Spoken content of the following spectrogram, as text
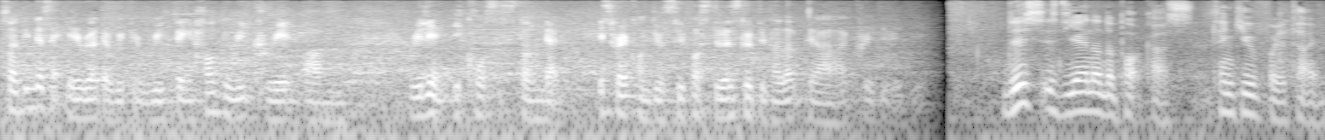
So I think that's an area that we can rethink. How do we create um, really an ecosystem that is very conducive for students to develop their creativity? This is the end of the podcast. Thank you for your time.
